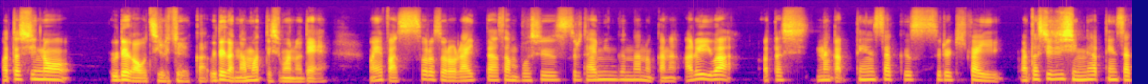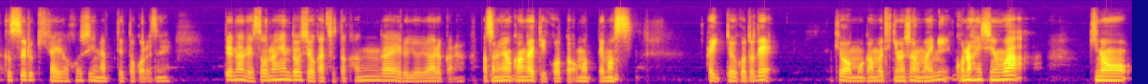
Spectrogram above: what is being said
私の腕が落ちるというか、腕がなまってしまうので、まあ、やっぱそろそろライターさん募集するタイミングなのかな。あるいは、私、なんか添削する機会、私自身が添削する機会が欲しいなってところですね。で、なんでその辺どうしようかちょっと考える余裕あるかな。まあ、その辺を考えていこうと思ってます。はい、ということで、今日も頑張っていきましょうの前に、この配信は昨日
